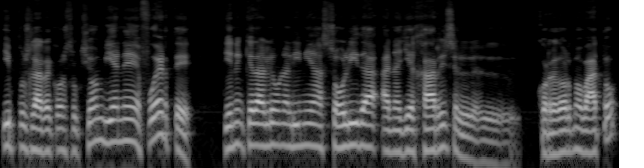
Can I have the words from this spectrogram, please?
Y pues la reconstrucción viene fuerte. Tienen que darle una línea sólida a Najee Harris, el corredor novato,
